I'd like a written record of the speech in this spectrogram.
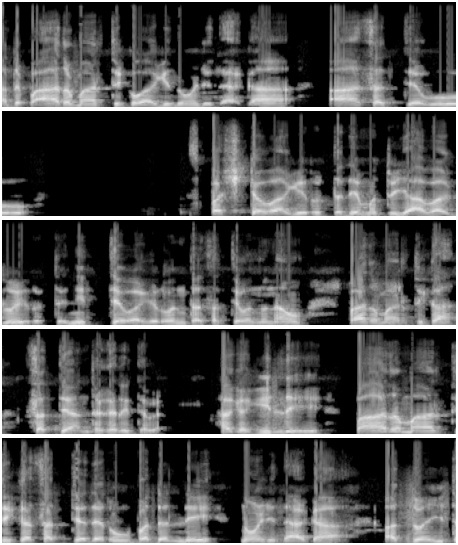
ಆದ್ರೆ ಪಾರಮಾರ್ಥಿಕವಾಗಿ ನೋಡಿದಾಗ ಆ ಸತ್ಯವು ಸ್ಪಷ್ಟವಾಗಿರುತ್ತದೆ ಮತ್ತು ಯಾವಾಗ್ಲೂ ಇರುತ್ತೆ. ನಿತ್ಯವಾಗಿರುವಂತ ಸತ್ಯವನ್ನು ನಾವು ಪಾರಮಾರ್ಥಿಕ ಸತ್ಯ ಅಂತ ಕರಿತೇವೆ. ಹಾಗಾಗಿ ಇಲ್ಲಿ ಪಾರಮಾರ್ಥಿಕ ಸತ್ಯದ ರೂಪದಲ್ಲಿ ನೋಡಿದಾಗ ಅದ್ವೈತ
